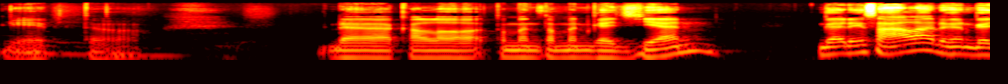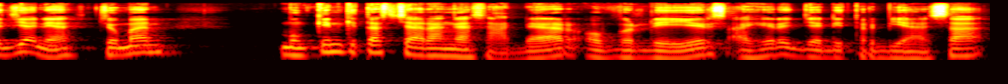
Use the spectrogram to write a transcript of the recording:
Gitu. Nah, kalau teman-teman gajian, nggak ada yang salah dengan gajian ya. Cuman mungkin kita secara nggak sadar over the years akhirnya jadi terbiasa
